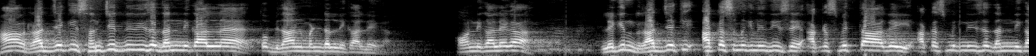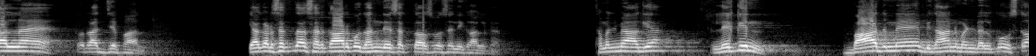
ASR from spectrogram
हाँ राज्य की संचित निधि से धन निकालना है तो विधानमंडल निकालेगा। कौन निकालेगा? लेकिन राज्य की आकस्मिक निधि से आकस्मिकता आ गई, आकस्मिक निधि से धन निकालना है तो राज्यपाल। क्या कर सकता है? सरकार को धन दे सकता है उसमें से निकाल कर समझ में आ गया? लेकिन बाद में विधानमंडल को उसका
